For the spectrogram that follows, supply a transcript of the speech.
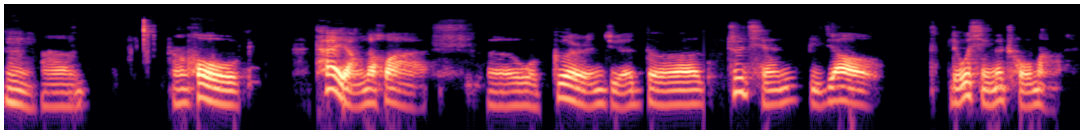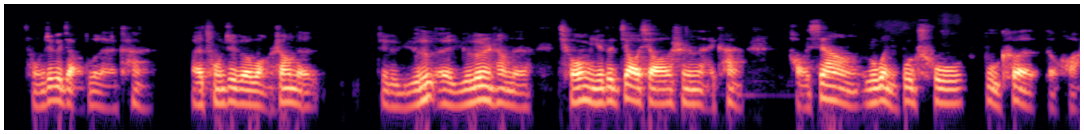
嗯呃，然后太阳的话，呃，我个人觉得之前比较流行的筹码，从这个角度来看，呃，从这个网上的这个舆论呃舆论上的球迷的叫嚣声来看，好像如果你不出布克的话，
